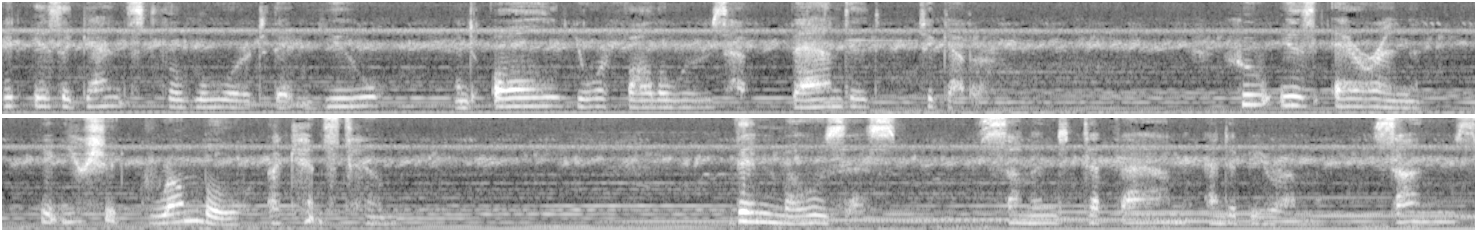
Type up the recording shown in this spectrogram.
It is against the Lord that you and all your followers have banded together. Who is Aaron that you should grumble against him? Then Moses summoned Dathan and Abiram, sons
